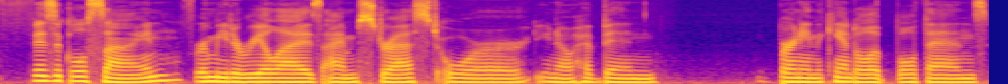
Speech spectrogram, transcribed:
physical sign for me to realize I'm stressed or, you know, have been burning the candle at both ends.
